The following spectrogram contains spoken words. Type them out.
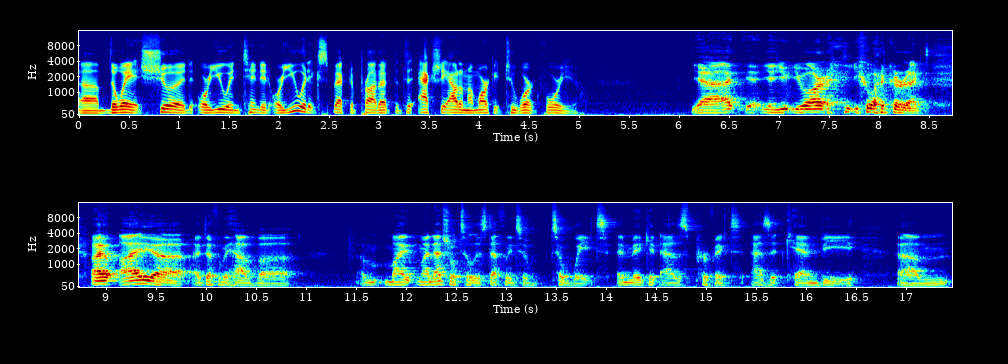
um, the way it should, or you intended, or you would expect a product that's actually out on the market to work for you. Yeah, I, yeah, you, you are you are correct. I I, uh, I definitely have uh, my my natural tilt is definitely to to wait and make it as perfect as it can be. Um,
